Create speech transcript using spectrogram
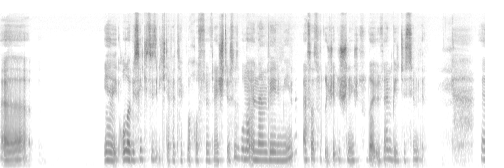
E, Yəni ola bilsin ki, siz ilk dəfə teploxoz sözünü eşidirsiniz. Buna önəm verməyin. Əsas odur ki, düşünün ki, suda üzən bir cisimdir. E,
